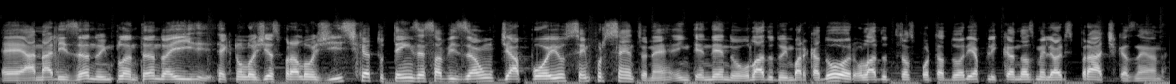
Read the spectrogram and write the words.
é, analisando, implantando aí tecnologias para logística, tu tens essa visão de apoio 100%, né? Entendendo o lado do embarcador, o lado do transportador e aplicando as melhores práticas, né, Ana?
